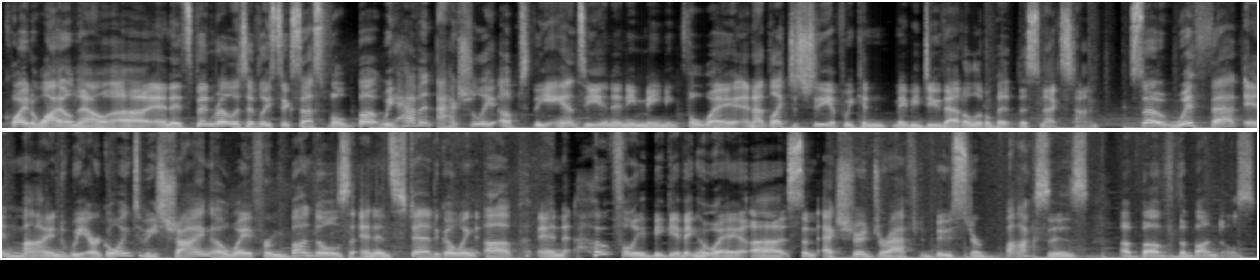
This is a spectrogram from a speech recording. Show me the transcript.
quite a while now, uh, and it's been relatively successful, but we haven't actually upped the ante in any meaningful way, and I'd like to see if we can maybe do that a little bit this next time. So with that in mind, we are going to be shying away from bundles and instead going up and hopefully be giving away uh, some extra draft booster boxes above the bundles.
